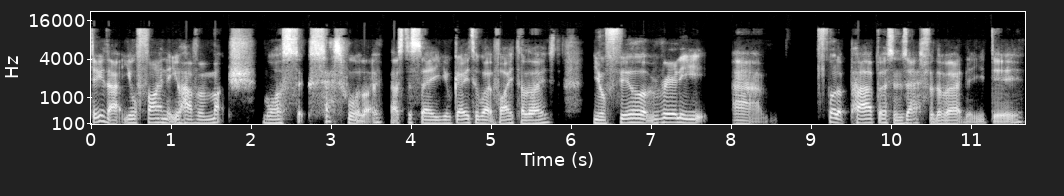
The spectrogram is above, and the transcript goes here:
do that, you'll find that you'll have a much more successful life. That's to say, you'll go to work vitalized. You'll feel really um, full of purpose and zest for the work that you do.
